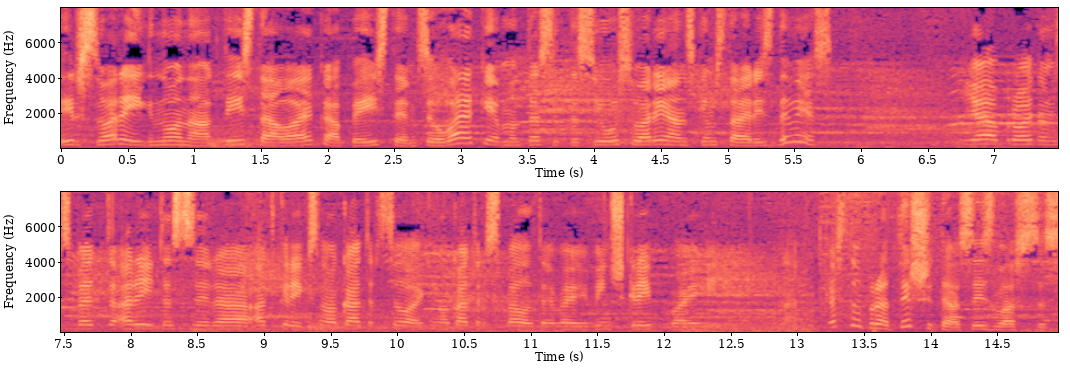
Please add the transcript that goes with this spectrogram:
ir svarīgi nonākt īstā laikā pie īstiem cilvēkiem, un tas ir tas jūsu variants, jums tā ir izdevies? Jā, protams, bet arī tas ir atkarīgs no katra cilvēka, no katra spēlētāja, vai viņš grib vai nē. Kas, manuprāt, ir šīs izlases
